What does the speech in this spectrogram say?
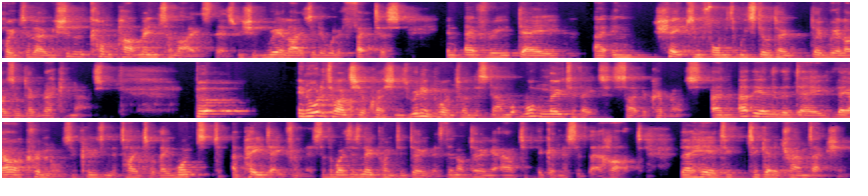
point to. We shouldn't compartmentalize this. We should realize that it would affect us in every day uh, in shapes and forms that we still don't, don't realize or don't recognize. But in order to answer your question, it's really important to understand what, what motivates cyber criminals. And at the end of the day, they are criminals, including the title. They want a payday from this. Otherwise, there's no point in doing this. They're not doing it out of the goodness of their heart. They're here to, to get a transaction.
